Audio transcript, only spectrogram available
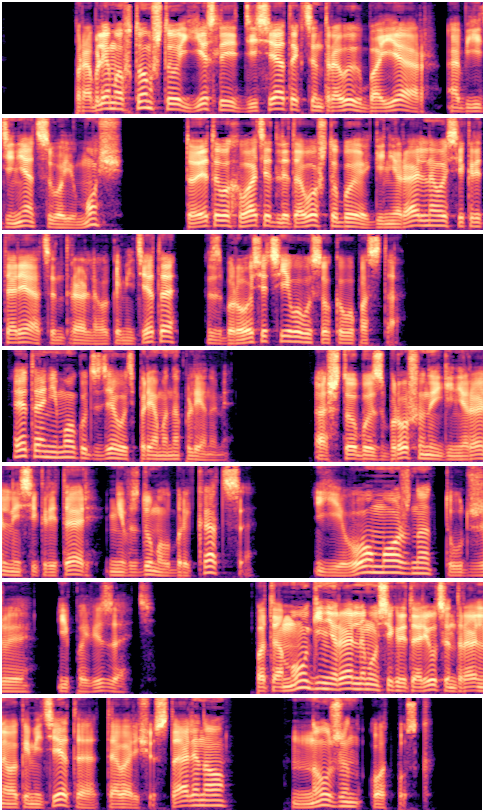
Проблема в том, что если десяток центровых бояр объединят свою мощь, то этого хватит для того, чтобы генерального секретаря Центрального комитета сбросить с его высокого поста. Это они могут сделать прямо на пленуме. А чтобы сброшенный генеральный секретарь не вздумал брыкаться, его можно тут же и повязать. Потому генеральному секретарю Центрального комитета, товарищу Сталину, нужен отпуск.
